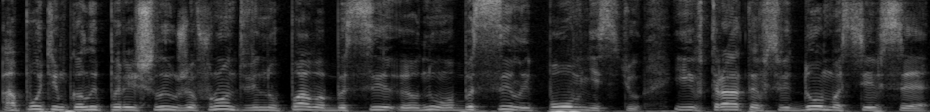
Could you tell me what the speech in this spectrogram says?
А потім, коли перейшли вже фронт, він упав обезси... ну, обезсилий повністю і втратив свідомості і все.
